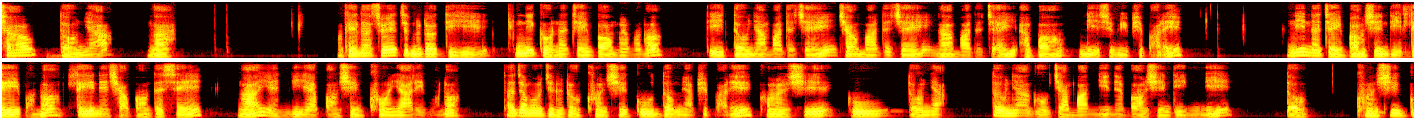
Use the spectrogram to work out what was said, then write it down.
6တုံများ5 Okay ဒါဆိုရင်ကျွန်တော်တို့ဒီနှစ်ကိုနှစ်ချိန်ပေါင်းမယ်ပေါ့နော် ဒီ3ညမှာတစ်ချိန်6မှာတစ်ချိန်5မှာတစ်ချိန်အပေါင်းနှစ်ဆိုပြီးဖြစ်ပါတယ်နှစ်နှစ်ချိန်ပေါင်းရှင်းဒီ4ပေါ့နော်4နဲ့6ပေါင်း30 9ရဲ့2ရဲ့ပေါင်းရှင်းခွန်ရတယ်ပေါ့နော်ဒါကြောင့်မို့ကျွန်တော်တို့ခွန်ရှိ9 3ညဖြစ်ပါတယ်ခွန်ရှိ9 3ည3ညကိုကြာမှ2နဲ့ပေါင်းရှင်းဒီနေ့3ခွန်ရှိ9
